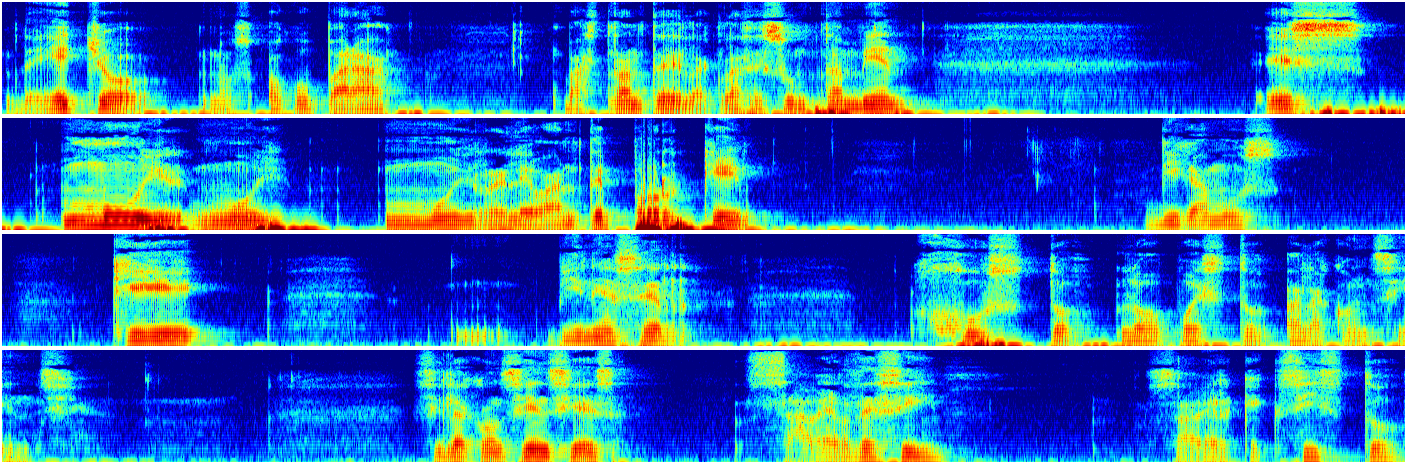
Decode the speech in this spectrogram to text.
de hecho nos ocupará bastante de la clase Zoom también, es muy, muy, muy relevante porque, digamos, que viene a ser justo lo opuesto a la conciencia. Si la conciencia es saber de sí, saber que existo,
